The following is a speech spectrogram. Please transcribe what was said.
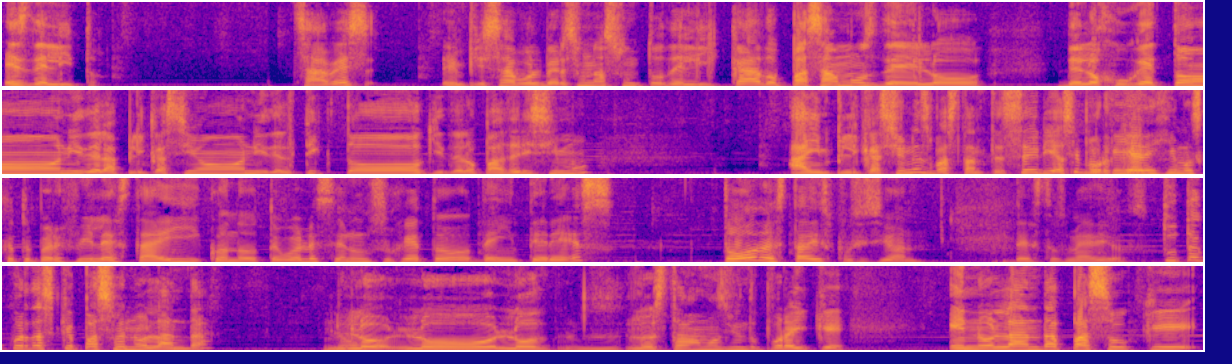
es delito. ¿Sabes? Empieza a volverse un asunto delicado. Pasamos de lo, de lo juguetón y de la aplicación y del TikTok y de lo padrísimo a implicaciones bastante serias. Sí, porque porque ya dijimos que tu perfil está ahí y cuando te vuelves en un sujeto de interés, todo está a disposición de estos medios. ¿Tú te acuerdas qué pasó en Holanda? No. Lo, lo, lo- lo estábamos viendo por ahí que en Holanda pasó que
